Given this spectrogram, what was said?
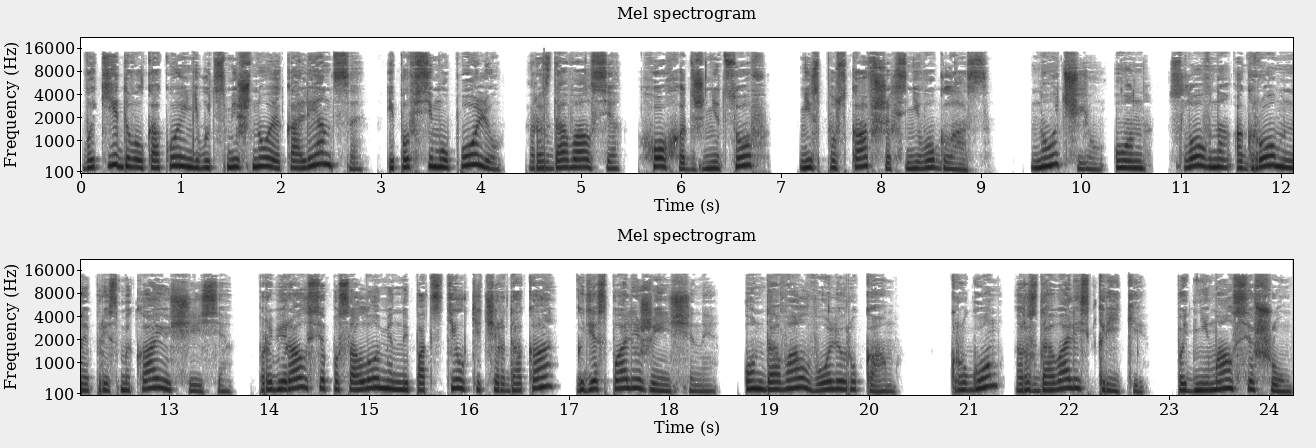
выкидывал какое-нибудь смешное коленце и по всему полю раздавался хохот жнецов, не спускавших с него глаз. Ночью он, словно огромное присмыкающееся, пробирался по соломенной подстилке чердака, где спали женщины. Он давал волю рукам. Кругом раздавались крики, поднимался шум.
